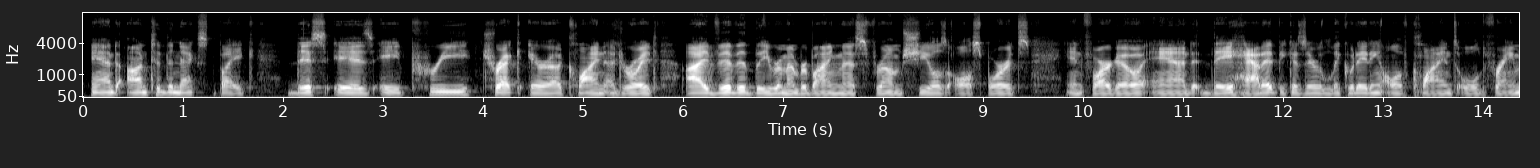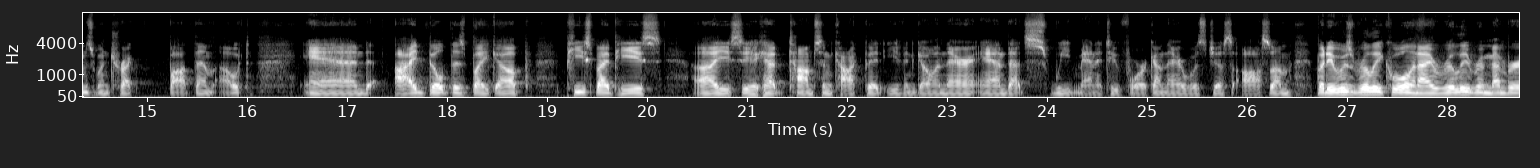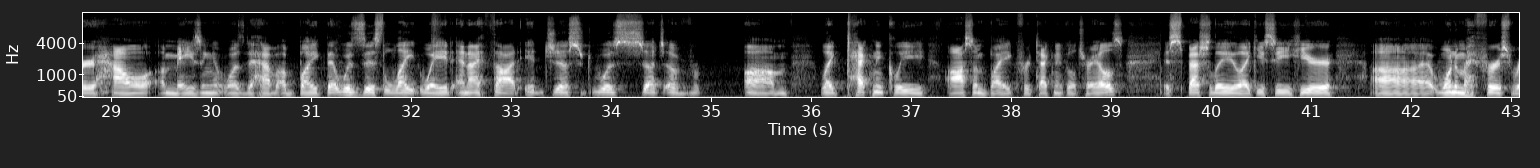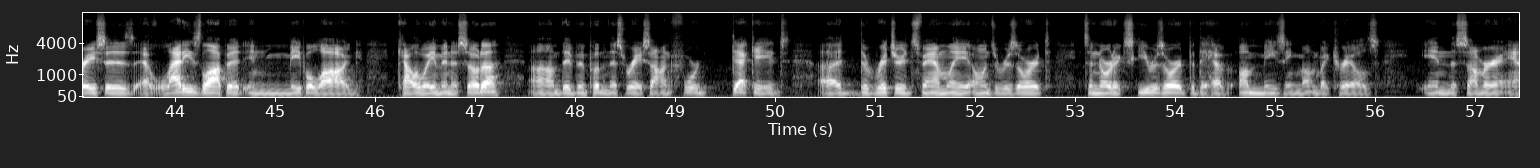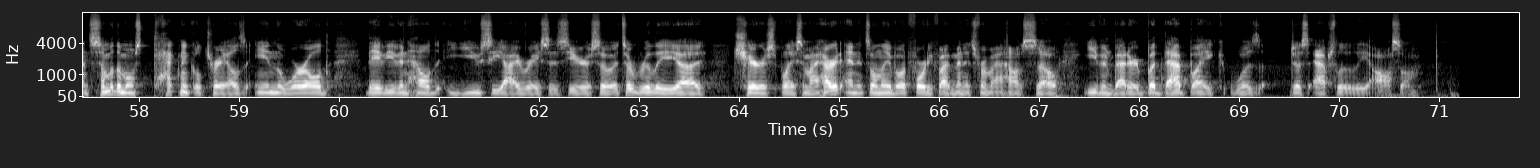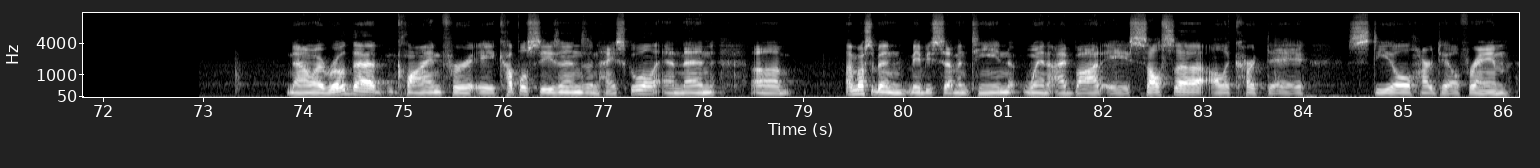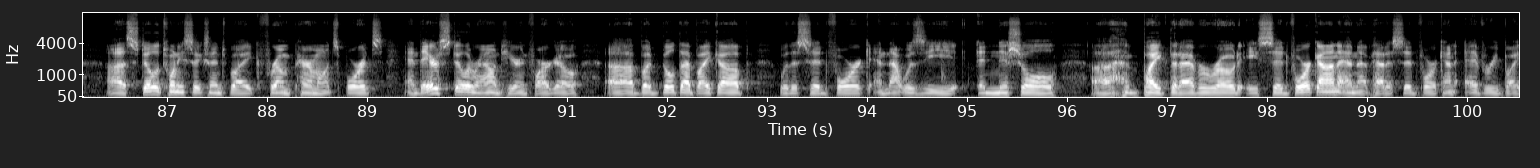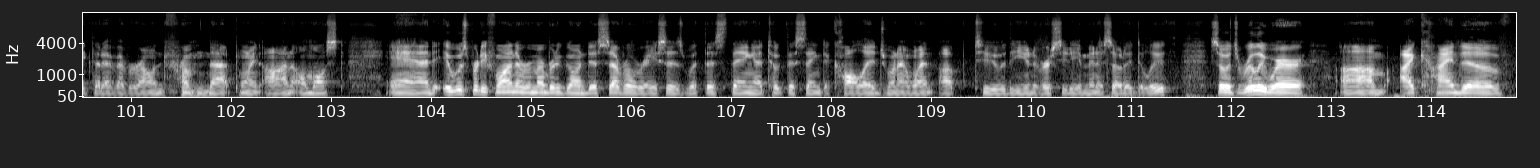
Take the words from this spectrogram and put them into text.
And on to the next bike. This is a pre Trek era Klein Adroit. I vividly remember buying this from Scheels All Sports in Fargo, and they had it because they were liquidating all of Klein's old frames when Trek bought them out. And I built this bike up piece by piece. Uh, you see, I got Thomson cockpit even going there, and that sweet Manitou fork on there was just awesome. But it was really cool, and I really remember how amazing it was to have a bike that was this lightweight, and I thought it just was such a um, like technically awesome bike for technical trails, especially like you see here. Uh, one of my first races at Laddie's Loppet in Maplelag, Callaway, Minnesota. Um, they've been putting this race on for decades. Uh, the Richards family owns a resort. It's a Nordic ski resort, but they have amazing mountain bike trails in the summer and some of the most technical trails in the world. They've even held UCI races here, so it's a really uh, cherished place in my heart, and it's only about 45 minutes from my house, so even better. But that bike was just absolutely awesome. Now, I rode that Klein for a couple seasons in high school, and then um, I must have been maybe 17 when I bought a Salsa Ala Carte steel hardtail frame. Uh, still a 26 inch bike from Paramount Sports, and they're still around here in Fargo. Uh, but built that bike up with a SID fork, and that was the initial uh, bike that I ever rode a SID fork on, and I've had a SID fork on every bike that I've ever owned from that point on almost. And it was pretty fun. I remember to going to several races with this thing. I took this thing to college when I went up to the University of Minnesota Duluth. So it's really where um, I kind of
